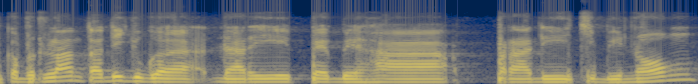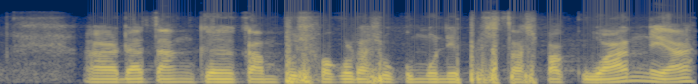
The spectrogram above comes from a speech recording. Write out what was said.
kebetulan tadi juga dari PBH Pradi Cibinong uh, datang ke kampus Fakultas Hukum Universitas Pakuan ya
